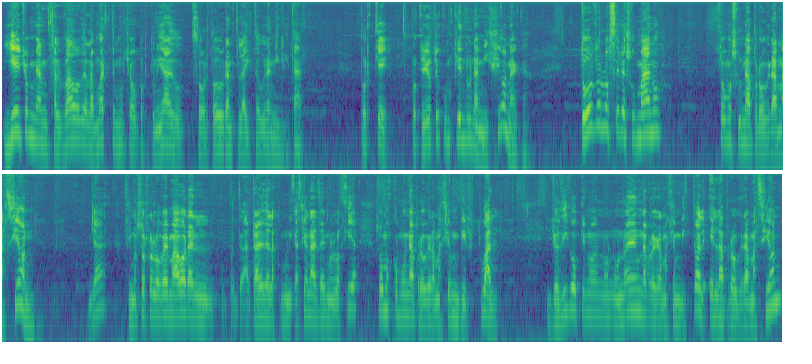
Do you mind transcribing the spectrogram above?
Y ellos me han salvado de la muerte en muchas oportunidades, sobre todo durante la dictadura militar. ¿Por qué? Porque yo estoy cumpliendo una misión acá. Todos los seres humanos somos una programación. ¿Ya? Si nosotros lo vemos ahora a través de las comunicaciones, la tecnología, somos como una programación virtual. Yo digo que no, no, no es una programación virtual, es la programación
